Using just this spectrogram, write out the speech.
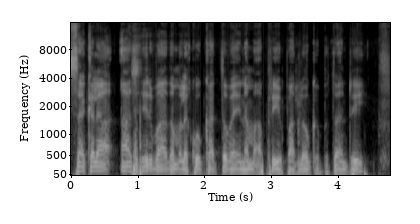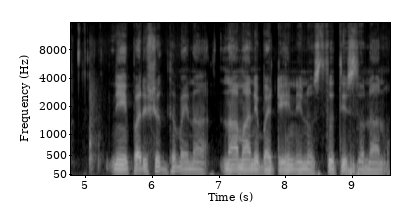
సకల ఆశీర్వాదములకు కర్తమైన మా ప్రియ పరలోకపు తండ్రి నీ పరిశుద్ధమైన నామాన్ని బట్టి నిన్ను స్తుతిస్తున్నాను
